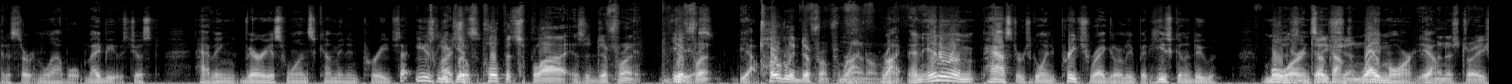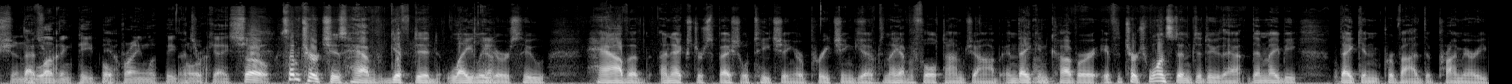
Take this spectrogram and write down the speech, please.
at, a certain level. Maybe it was just having various ones come in and preach. That usually right, gets so pulpit supply is a different different yeah. totally different from right, interim. Right. right. An interim pastor is going to preach regularly, but he's going to do more and sometimes way more. Yeah. Administration, That's loving right. people, yeah. praying with people. That's okay. Right. So some churches have gifted lay leaders yeah. who have a, an extra special teaching or preaching gift sure. and they have a full-time job and they can mm-hmm. cover if the church wants them to do that then maybe they can provide the primary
